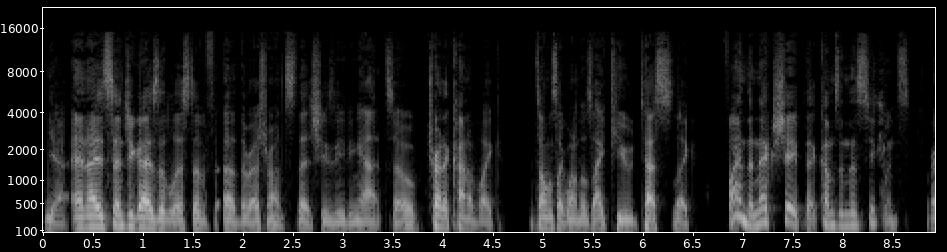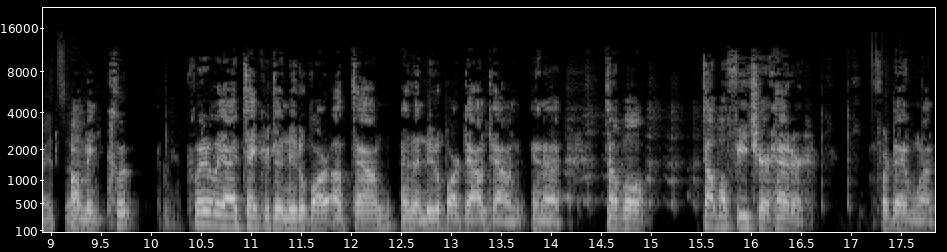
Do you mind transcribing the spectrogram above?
yeah, and I sent you guys a list of uh, the restaurants that she's eating at. So try to kind of like it's almost like one of those IQ tests, like find the next shape that comes in this sequence, right? So I mean, cl- clearly, I'd take her to Noodle Bar Uptown and then Noodle Bar Downtown in a double double feature header for day one.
